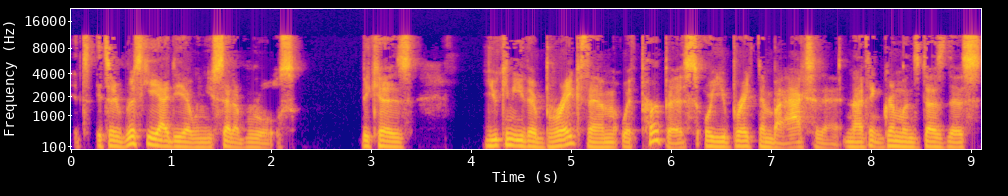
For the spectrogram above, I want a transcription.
it's it's a risky idea when you set up rules because you can either break them with purpose or you break them by accident. And i think gremlins does this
